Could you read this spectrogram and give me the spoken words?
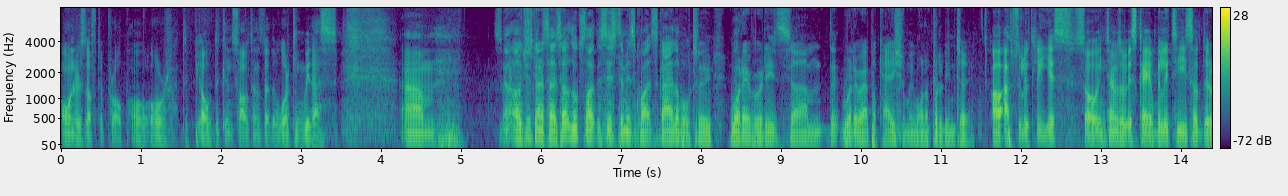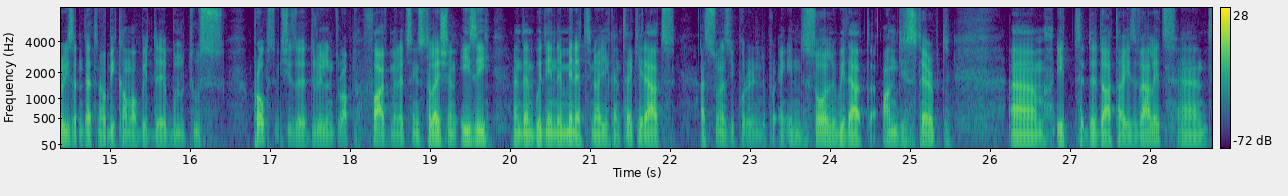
owners of the probe or, or, the, or the, consultants that are working with us. Um, no, I was just going to say, so it looks like the system is quite scalable to whatever it is, um, whatever application we want to put it into. Oh, absolutely, yes. So in terms of scalability, so the reason that now we come up with the Bluetooth probes, which is a drill and drop, five minutes installation, easy, and then within a minute, you know, you can take it out as soon as you put it in the, in the soil without undisturbed. Um, it, the data is valid and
